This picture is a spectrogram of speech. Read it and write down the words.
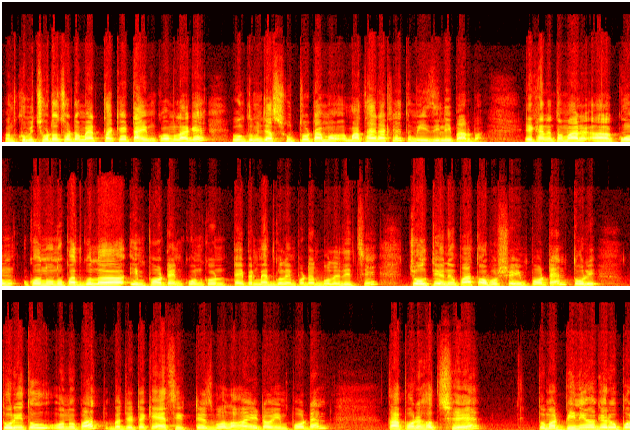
কারণ খুবই ছোট ছোট ম্যাথ থাকে টাইম কম লাগে এবং তুমি যা সূত্রটা মাথায় রাখলে তুমি ইজিলি পারবা। এখানে তোমার কোন কোন অনুপাতগুলো ইম্পর্টেন্ট কোন কোন টাইপের ম্যাথগুলো ইম্পর্টেন্ট বলে দিচ্ছি। চলতি অনুপাত অবশ্যই ইম্পর্টেন্ট তরি তরিত অনুপাত বা যেটাকে অ্যাসিড টেস্ট বলা হয়, এটাও ইম্পর্টেন্ট তারপরে হচ্ছে তোমার বিনিয়োগের উপর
